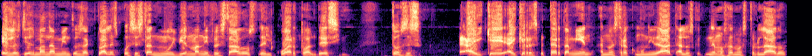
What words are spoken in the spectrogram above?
En los diez mandamientos actuales, pues están muy bien manifestados del cuarto al décimo. Entonces, hay que, hay que respetar también a nuestra comunidad, a los que tenemos a nuestro lado,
